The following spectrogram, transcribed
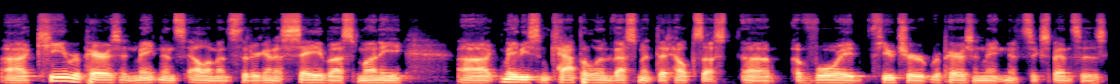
uh, key repairs and maintenance elements that are going to save us money, uh, maybe some capital investment that helps us uh, avoid future repairs and maintenance expenses.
